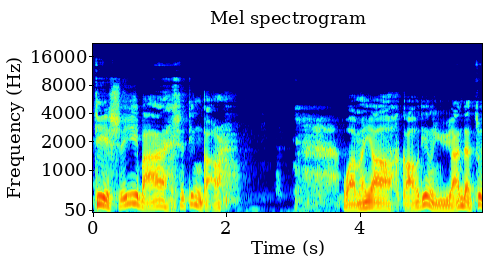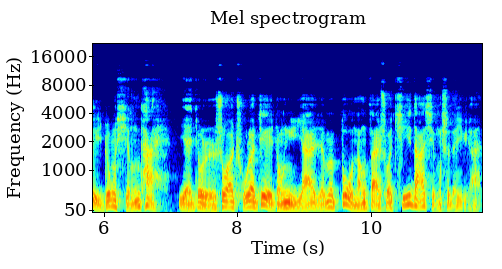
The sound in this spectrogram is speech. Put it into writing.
第十一版是定稿。我们要搞定语言的最终形态。也就是说，除了这种语言，人们不能再说其他形式的语言。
